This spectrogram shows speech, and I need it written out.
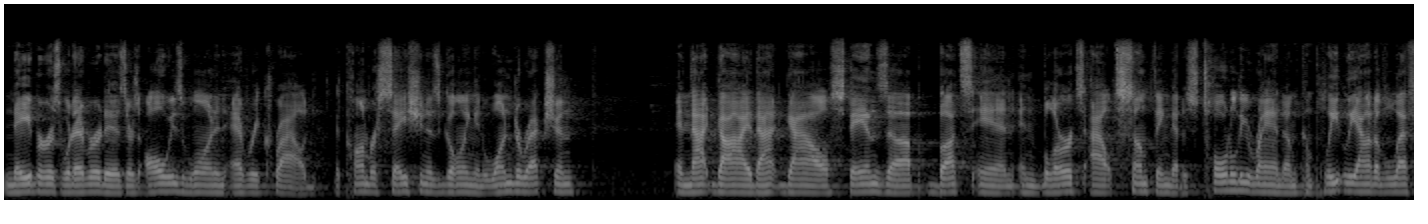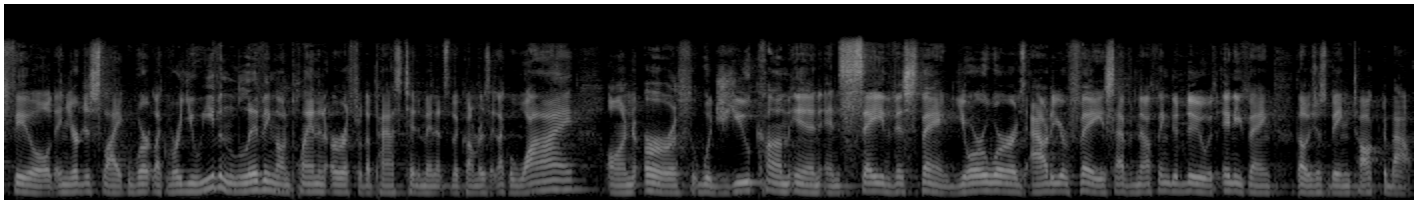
neighbors whatever it is there's always one in every crowd. The conversation is going in one direction and that guy, that gal stands up, butts in, and blurts out something that is totally random, completely out of left field, and you're just like, were, like, were you even living on planet Earth for the past 10 minutes of the conversation? Like, why on earth would you come in and say this thing? Your words out of your face have nothing to do with anything that was just being talked about.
